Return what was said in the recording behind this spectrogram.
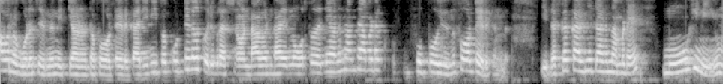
അവരുടെ കൂടെ ചെന്ന് നിൽക്കുകയാണ് കേട്ടോ ഫോട്ടോ എടുക്കാൻ. ഇനിയിപ്പോൾ കുട്ടികൾക്ക് ഒരു പ്രശ്നം ഉണ്ടാകണ്ട എന്ന് ഓർത്ത് തന്നെയാണ് നന്ദ അവിടെ പോയി നിന്ന് ഫോട്ടോ എടുക്കുന്നത്. ഇതൊക്കെ കഴിഞ്ഞിട്ടാണ് നമ്മുടെ മോഹിനിയും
